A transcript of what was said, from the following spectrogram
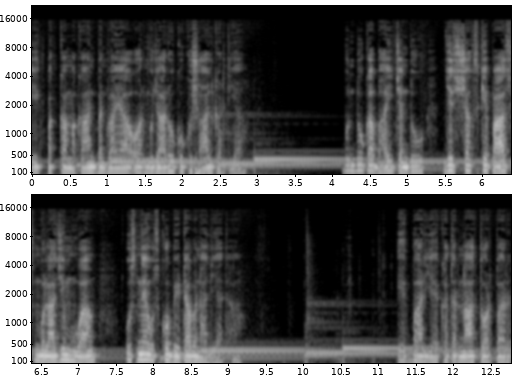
एक पक्का मकान बनवाया और मुजारों को खुशहाल कर दिया। बुंदू का भाई चंदू जिस शख्स के पास मुलाजिम हुआ, उसने उसको बेटा बना लिया था। एक बार यह खतरनाक तौर पर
